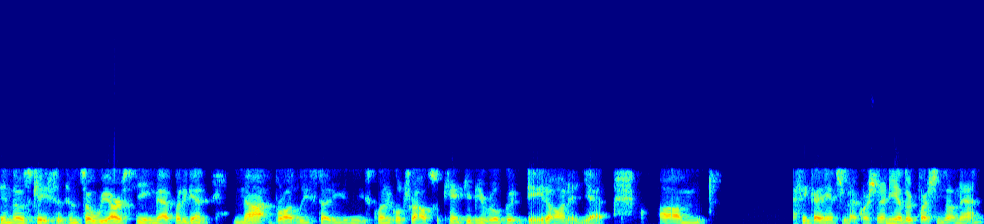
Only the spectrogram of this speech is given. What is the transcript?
in those cases. And so we are seeing that, but again, not broadly studied in these clinical trials, so can't give you real good data on it yet. Um, I think I answered that question. Any other questions on that?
